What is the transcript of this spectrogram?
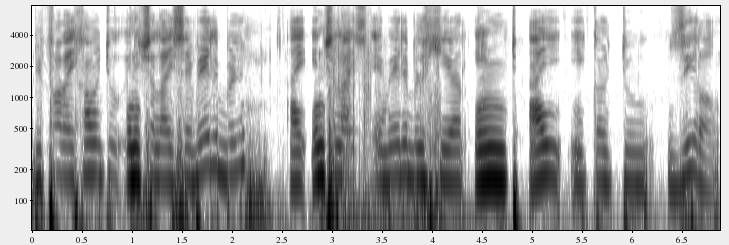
before I have to initialize a variable I initialize a variable here int i equal to 0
